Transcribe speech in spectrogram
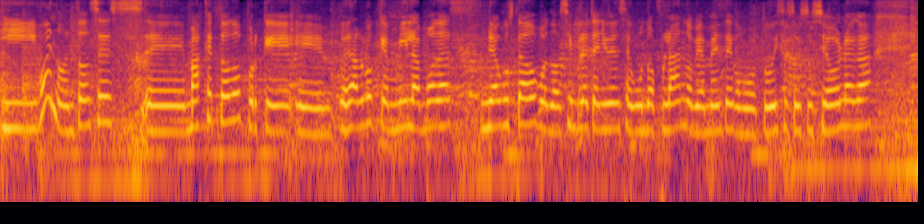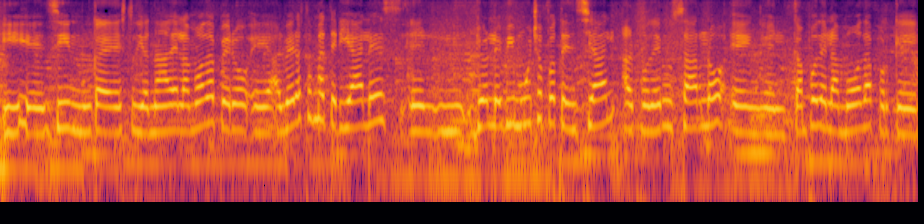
Y bueno, entonces, eh, más que todo porque eh, es algo que a mí la moda me ha gustado, bueno, siempre he tenido en segundo plano, obviamente, como tú dices, soy socióloga y en sí nunca he estudiado nada de la moda, pero al ver estos materiales, yo le vi mucho potencial al poder usarlo en el campo de la moda porque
